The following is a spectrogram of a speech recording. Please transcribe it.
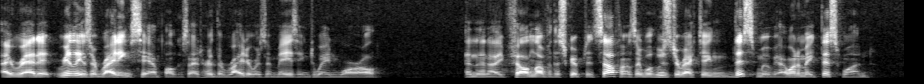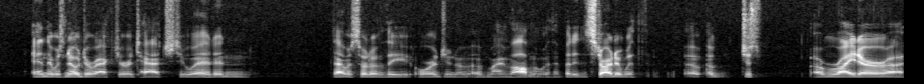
I read it really as a writing sample because I'd heard the writer was amazing, Dwain Worrell, and then I fell in love with the script itself. And I was like, well, who's directing this movie? I want to make this one. And there was no director attached to it. And that was sort of the origin of, of my involvement with it. But it started with a, a, just a writer. Uh,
